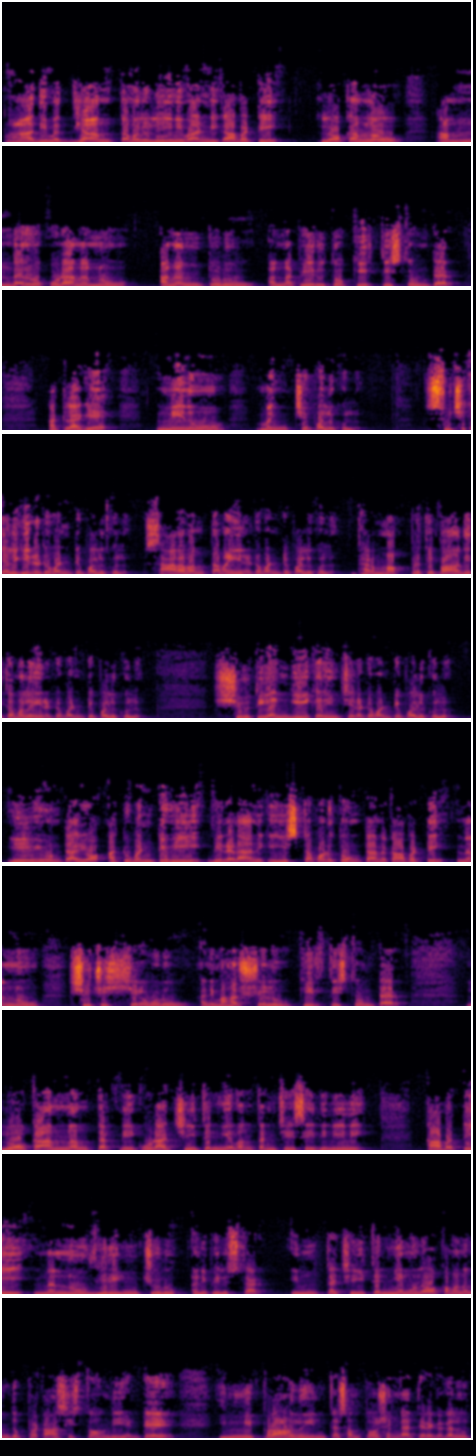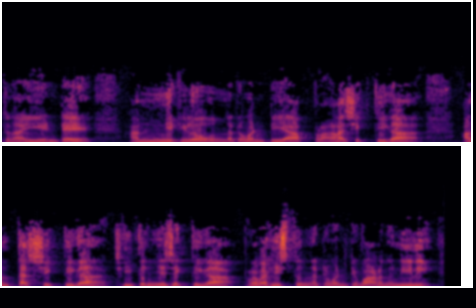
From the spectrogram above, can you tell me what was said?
ఆది మధ్యాంతములు లేనివాణ్ణి కాబట్టి లోకంలో అందరూ కూడా నన్ను అనంతుడు అన్న పేరుతో కీర్తిస్తూ ఉంటారు. అట్లాగే నేను మంచి పలుకులు శుచి కలిగినటువంటి పలుకులు సారవంతమైనటువంటి పలుకులు ధర్మ ప్రతిపాదితములైనటువంటి పలుకులు శృతి అంగీకరించినటువంటి పలుకులు ఏవి ఉంటాయో అటువంటివి వినడానికి ఇష్టపడుతూ ఉంటాను కాబట్టి నన్ను శుచిశ్రవుడు అని మహర్షులు కీర్తిస్తూ ఉంటారు. లోకాన్నంతటినీ కూడా చైతన్యవంతం చేసేది నేనే. కాబట్టి నన్ను విరించుడు అని పిలుస్తారు. ఇంత చైతన్యము లోకమునందు ప్రకాశిస్తోంది అంటే ఇన్ని ప్రాణులు ఇంత సంతోషంగా తిరగగలుగుతున్నాయి అంటే అన్నిటిలో ఉన్నటువంటి ఆ ప్రాణశక్తిగా అంతఃశక్తిగా చైతన్య శక్తిగా ప్రవహిస్తున్నటువంటి వాడను నేనే.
